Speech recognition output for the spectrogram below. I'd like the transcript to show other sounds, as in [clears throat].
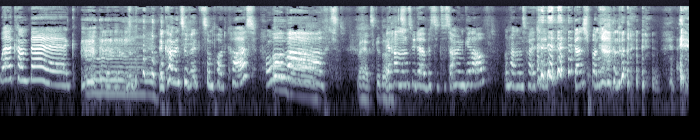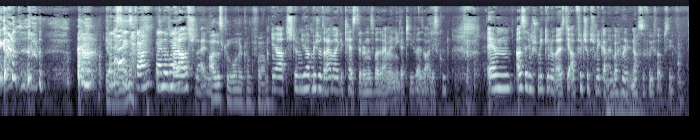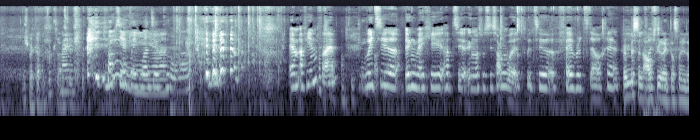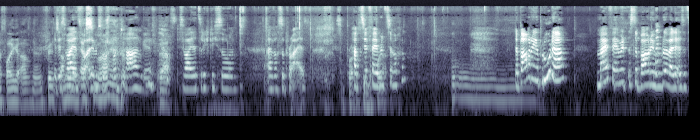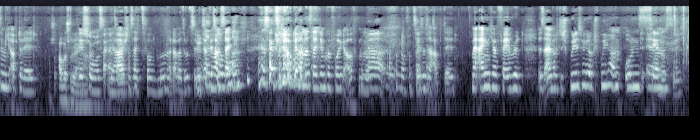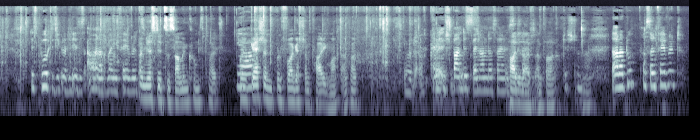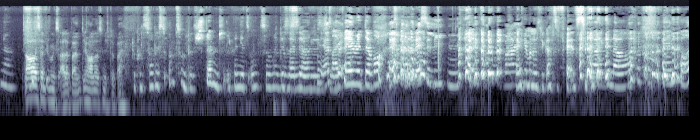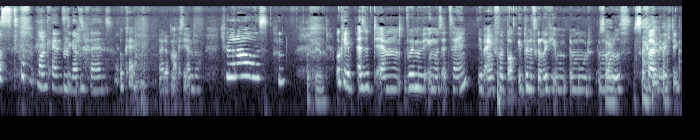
Welcome back! [laughs] Willkommen zurück zum Podcast. Obacht! Wer hätte es gedacht? Wir haben uns wieder ein bisschen zusammengerauft und haben uns heute [laughs] ganz spontan. ja, Lucy ist krank, by the muss mal way. rausschneiden. alles Corona-konform. Ja, stimmt. Ich habe mich schon dreimal getestet und es war dreimal negativ, also alles gut. Ähm, außerdem schmecke ich nur alles. Die Apfelchips schmecken einfach nur nicht nach so viel Fabsi. Ich Meine- krass. [laughs] Ich hab sie gekriegt, man sie Ja. Corona. Ähm, auf jeden Fall. Wollt ihr irgendwelche, habt ihr irgendwas, was ihr sagen wollt? Wollt ihr Favorites der Woche? bin ein bisschen aufgeregt, dass wir wieder Folge aufnehmen. Ich Ja, das war jetzt vor allem ersten so Mal. spontan, gell? [laughs] Ja. Das war jetzt richtig so einfach Surprise. Surprise, Habt ihr. Favorites der Woche? Der bauerige Bruder! Mein Favorite ist der bauerige Bruder, weil der ist jetzt nämlich auf der Welt. Aber schon länger. Der Show seit Ja, schon seit zwei Monaten, aber trotzdem. Ich glaube, wir haben seitdem, ich glaub, wir haben seitdem keine Folge aufgenommen. Ja, Das ist 100%. ein Update. Mein eigentlicher Favorite ist einfach das Spiel, das wir gerade gespielt haben. Und Sehr ähm, lustig. das Buch, das ich gerade lese, ist auch einer von meinen Bei Favorites. mir ist die Zusammenkunft halt. Ja. Und gestern und vorgestern Party gemacht einfach. Ein entspanntes ist. Beieinander sein. ist Party. Life ist einfach. Das stimmt. Ja. Lara, du hast du ein Favorite? Nein. Laura sind übrigens alle dabei und die Hanna ist nicht dabei. Du kannst sagen, dass du umzogen bist. Stimmt, ich bin jetzt umgezogen im Das ist Das ist mein Favorite der Woche. [laughs] Adresse liegen. [laughs] Dann geben wir uns die ganzen Fans zu. ja, genau. Fanpost. Man kennt die ganzen Fans. Okay. Ja, das mag sie einfach. Ich will raus. Okay. Okay, also ähm, wollen wir irgendwas erzählen? Ich habe eigentlich voll Bock. Ich bin jetzt gerade richtig im, im Mood, im. Modus. Same. Gefällt mir richtig.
